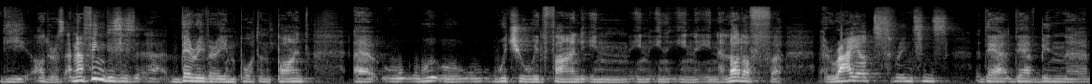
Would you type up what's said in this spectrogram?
the others. And I think this is a very, very important point, uh, which you will find in, in, in, in a lot of uh, riots, for instance. There, there have been uh,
